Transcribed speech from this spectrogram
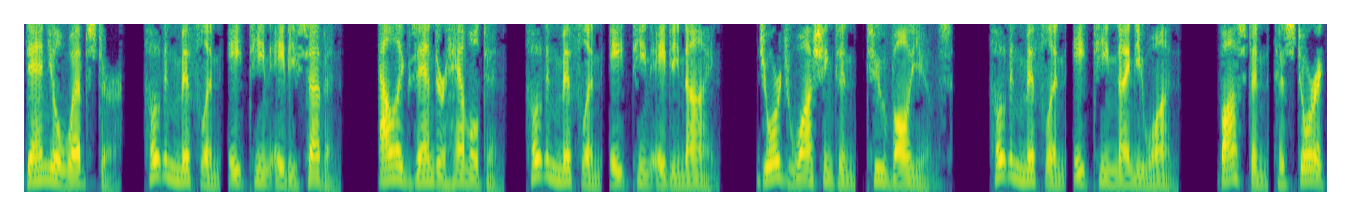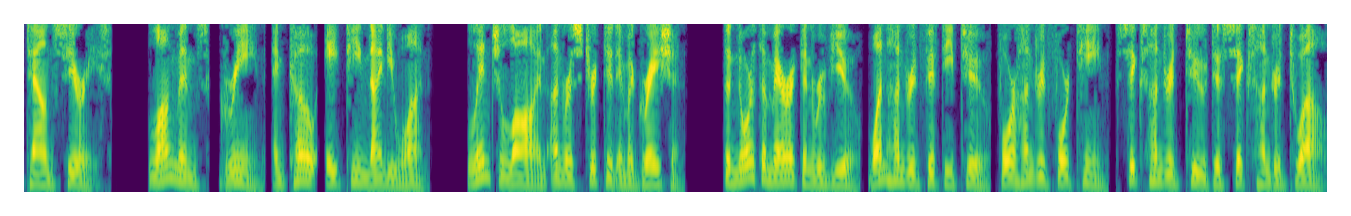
Daniel Webster. Houghton Mifflin, 1887. Alexander Hamilton. Houghton Mifflin, 1889. George Washington, 2 volumes. Houghton Mifflin, 1891. Boston, Historic Towns Series. Longmans, Green, and Co., 1891. Lynch Law and Unrestricted Immigration. The North American Review, 152 414, 602–612.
